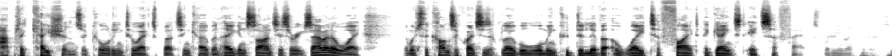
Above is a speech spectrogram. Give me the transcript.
applications, according to experts in Copenhagen. Scientists are examining a way in which the consequences of global warming could deliver a way to fight against its effects. What do you make of this?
